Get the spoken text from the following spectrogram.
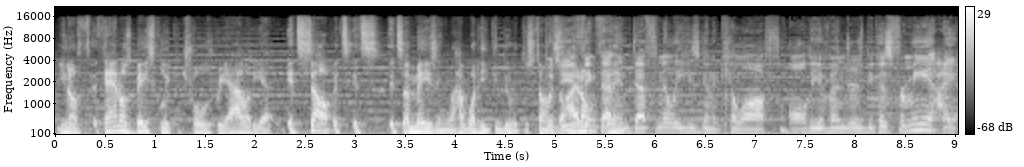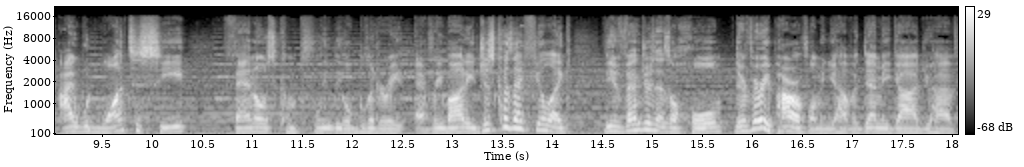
you know Thanos basically controls reality itself. It's it's it's amazing how, what he can do with the stones. But do so you I think don't think that think... indefinitely he's gonna kill off all the Avengers? Because for me, I I would want to see Thanos completely obliterate everybody, just because I feel like the Avengers as a whole, they're very powerful. I mean, you have a demigod, you have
